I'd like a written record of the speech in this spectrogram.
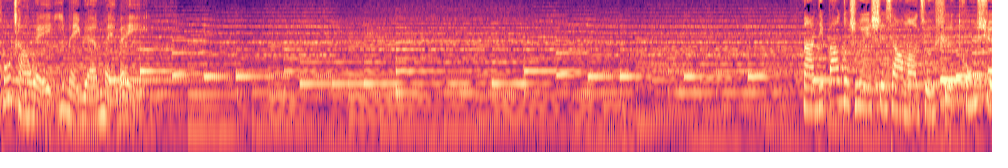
通常为一美元每位。那第八个注意事项呢，就是通讯。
